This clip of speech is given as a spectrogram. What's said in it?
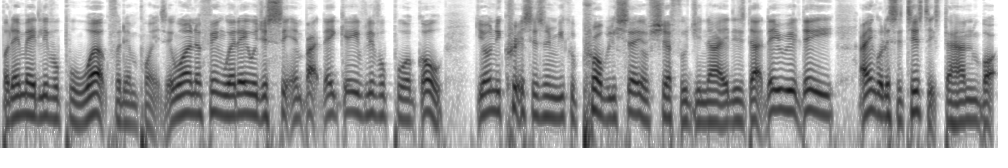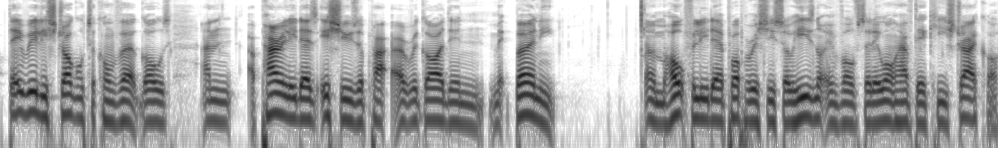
But they made Liverpool work for them points. It wasn't a thing where they were just sitting back. They gave Liverpool a goal. The only criticism you could probably say of Sheffield United is that they re- they I ain't got the statistics to hand, but they really struggle to convert goals. And apparently there's issues uh, regarding McBurnie. Um, hopefully they're proper issues, so he's not involved, so they won't have their key striker.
